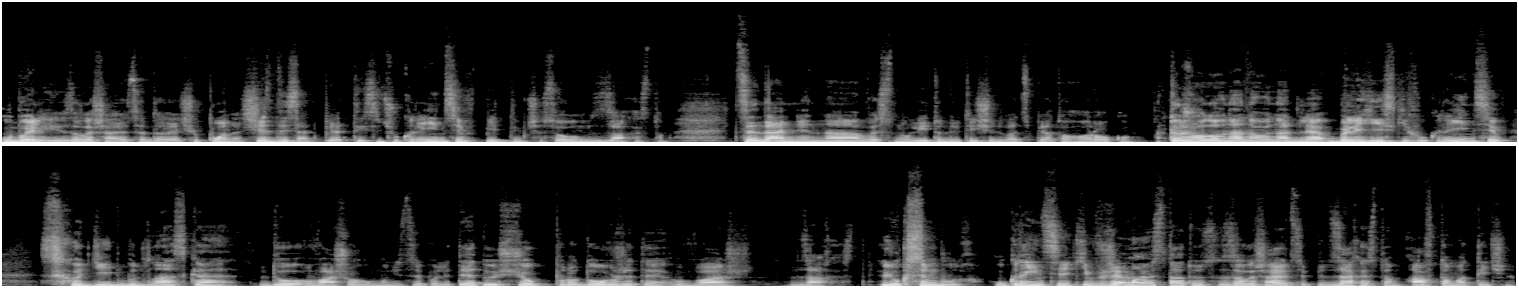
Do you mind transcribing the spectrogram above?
У Бельгії залишається, до речі, понад 65 тисяч українців під тимчасовим захистом. Це дані на весну-літо 2025 року. Тож головна новина для бельгійських українців: сходіть, будь ласка, до вашого муніципалітету, щоб продовжити ваш захист. Люксембург. Українці, які вже мають статус, залишаються під захистом автоматично.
